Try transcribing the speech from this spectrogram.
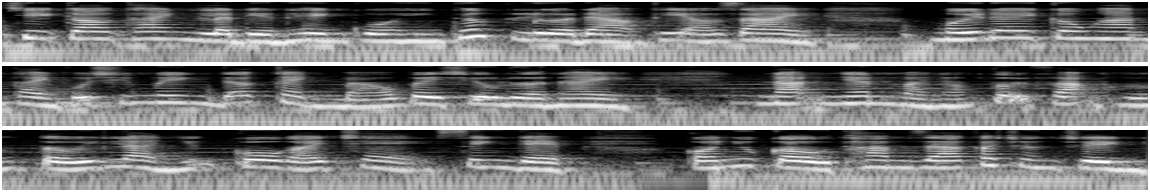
Chị Cao Thanh là điển hình của hình thức lừa đảo thi áo dài. Mới đây, công an thành phố Hồ Chí Minh đã cảnh báo về chiêu lừa này. Nạn nhân mà nhóm tội phạm hướng tới là những cô gái trẻ, xinh đẹp, có nhu cầu tham gia các chương trình,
